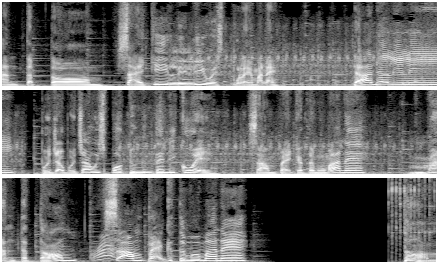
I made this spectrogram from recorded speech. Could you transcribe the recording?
Mantep, Tom. Saiki Lili wis pulih maneh. Dadah, Lili. Bocah-bocah wis podo ngenteni kowe. Sampai ketemu maneh. Mantep, Tom. Sampai ketemu maneh. Tom,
